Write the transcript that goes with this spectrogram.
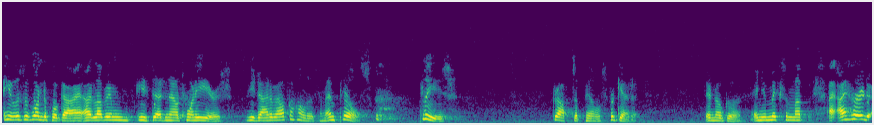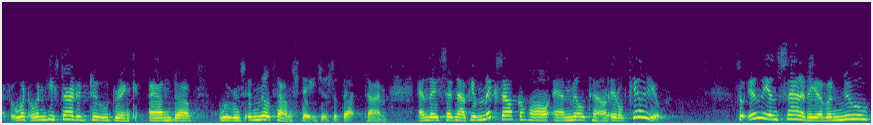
he was a wonderful guy. I love him. He's dead now 20 years. He died of alcoholism and pills. Please, drop the pills. Forget it. They're no good. And you mix them up. I, I heard when, when he started to drink, and uh, we were in Miltown stages at that time, and they said, now if you mix alcohol and Miltown, it'll kill you. So in the insanity of a new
